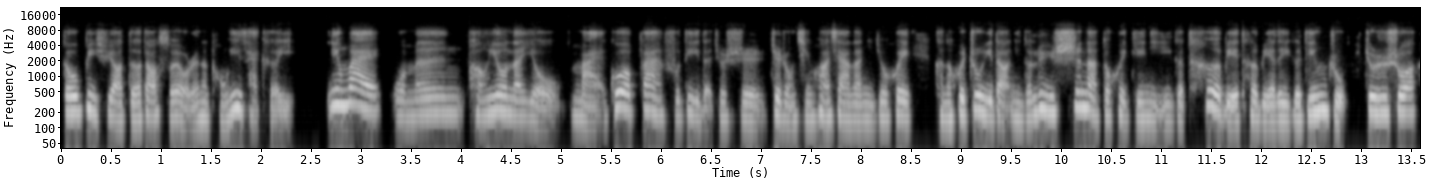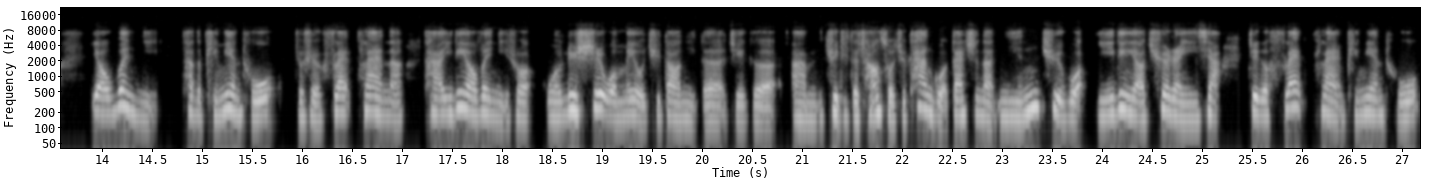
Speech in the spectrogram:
都必须需要得到所有人的同意才可以。另外，我们朋友呢有买过半幅地的，就是这种情况下呢，你就会可能会注意到，你的律师呢都会给你一个特别特别的一个叮嘱，就是说要问你他的平面图，就是 flat plan 呢，他一定要问你说，我律师我没有去到你的这个啊具体的场所去看过，但是呢，您去过，一定要确认一下这个 flat plan 平面图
